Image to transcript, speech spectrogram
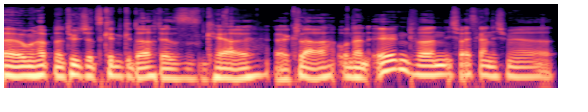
äh, und habe natürlich als Kind gedacht, ja, das ist ein Kerl, ja klar. Und dann irgendwann, ich weiß gar nicht mehr,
